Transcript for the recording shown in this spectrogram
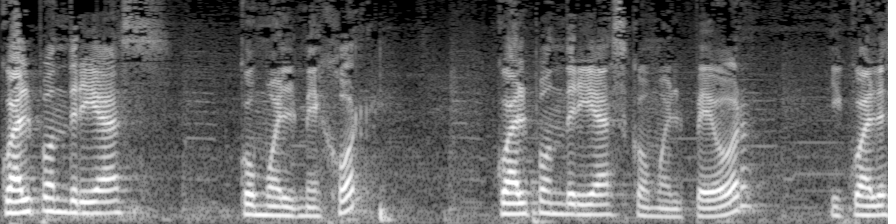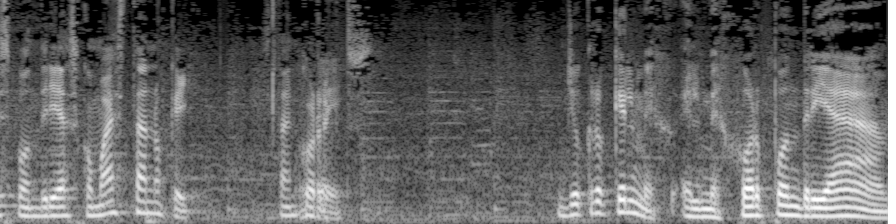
¿cuál pondrías como el mejor? ¿Cuál pondrías como el peor? ¿Y cuáles pondrías como, ah, están ok, están correctos? Yo creo que el, mej- el mejor pondría...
